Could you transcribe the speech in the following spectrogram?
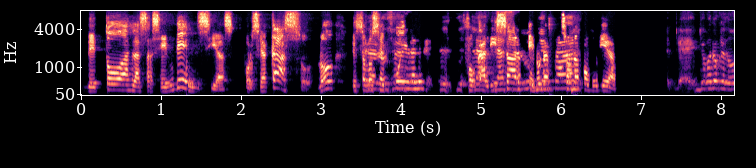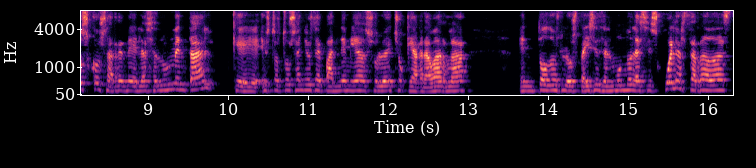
de todas las ascendencias, por si acaso, ¿no? Esto no Claro, se o sea, puede la- la- focalizar la salud en una mental- sola comunidad. Eh, Yo creo que dos cosas, René. La salud mental, que estos dos años de pandemia solo ha hecho que agravarla en todos los países del mundo. Las escuelas cerradas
